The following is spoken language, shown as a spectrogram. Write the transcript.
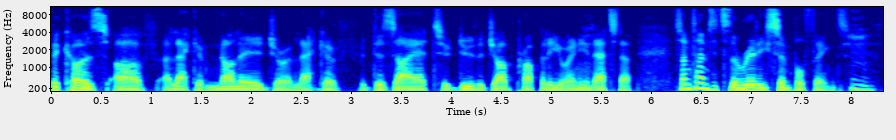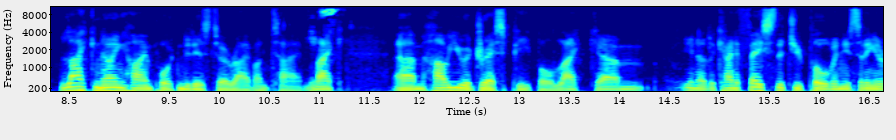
because of a lack of knowledge or a lack of desire to do the job properly or any of that stuff. Sometimes it's the really simple things, like knowing how important it is to arrive on time, Yes. like um, how you address people, like um, you know the kind of face that you pull when you're sitting at a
